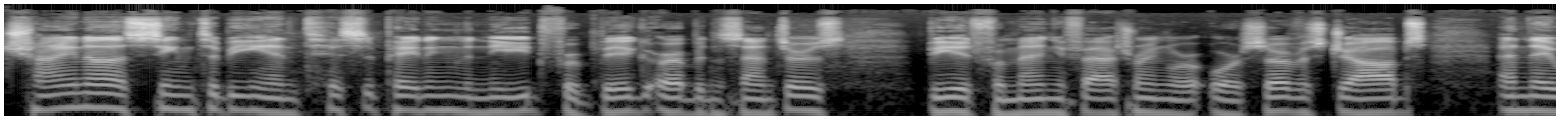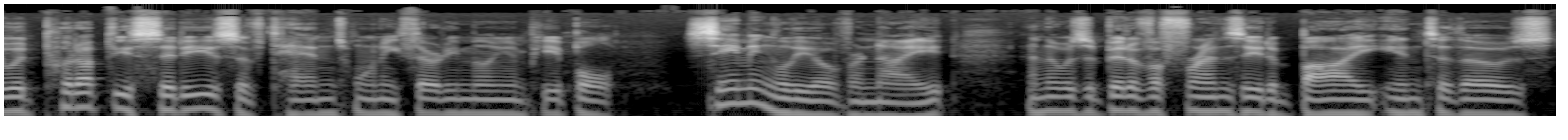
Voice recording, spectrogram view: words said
China seemed to be anticipating the need for big urban centers, be it for manufacturing or, or service jobs, and they would put up these cities of 10, 20, 30 million people seemingly overnight, and there was a bit of a frenzy to buy into those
